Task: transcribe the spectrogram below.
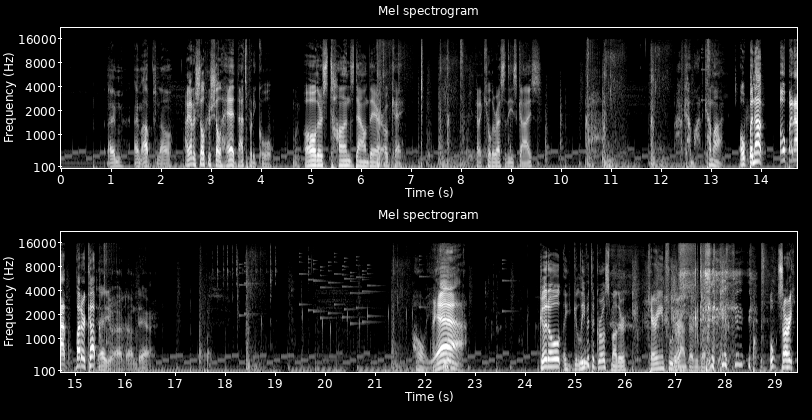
I'm I'm up now. I got a shulker shell head. That's pretty cool. Oh, there's tons down there. Okay. Gotta kill the rest of these guys. Ah, come on, come on. Open up! Open up, Buttercup! There you are down there. Oh, yeah! Good old. uh, Leave it to Gross Mother carrying food around for everybody. oh, sorry.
